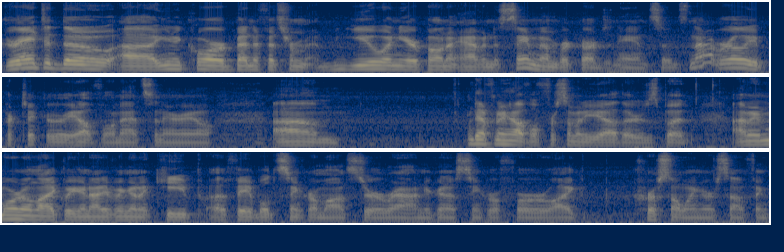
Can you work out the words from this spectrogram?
Granted, though, uh, Unicor benefits from you and your opponent having the same number of cards in hand, so it's not really particularly helpful in that scenario. Um, definitely helpful for some of the others, but I mean, more than likely, you're not even going to keep a Fabled Synchro monster around. You're going to Synchro for, like, Crystal Wing or something.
